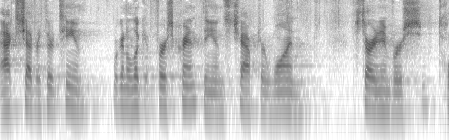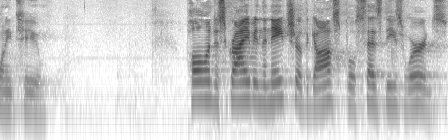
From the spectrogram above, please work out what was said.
Acts chapter 13, we're going to look at 1 Corinthians chapter 1, starting in verse 22. Paul, in describing the nature of the gospel, says these words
